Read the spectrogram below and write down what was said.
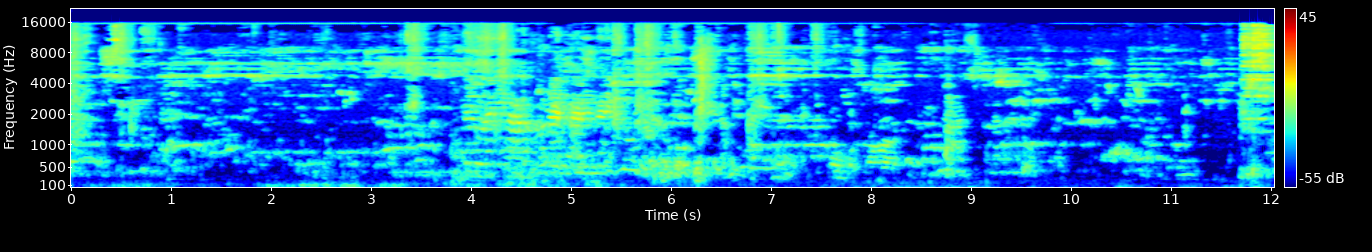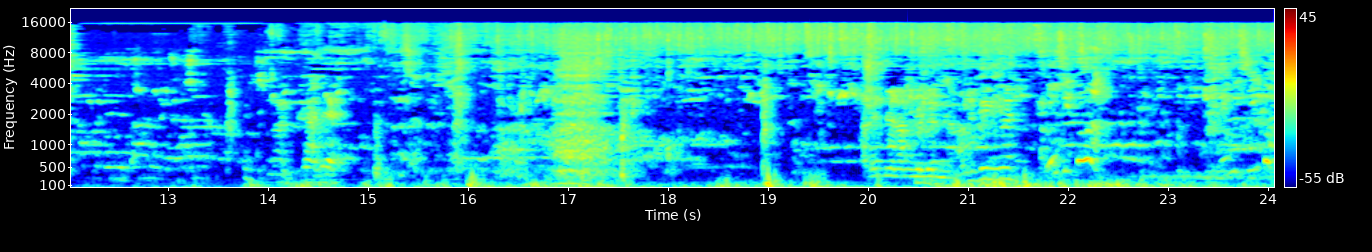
Nah, Ada dalam jalannya. Ada dingin. Situ. Situ.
